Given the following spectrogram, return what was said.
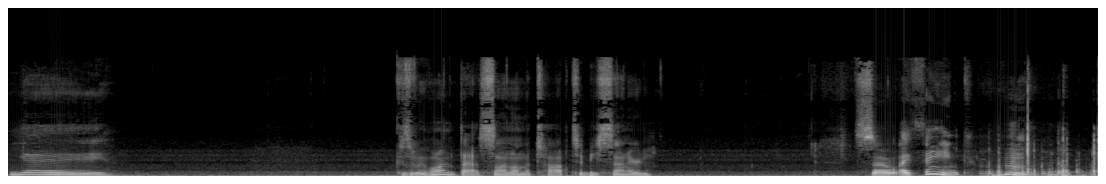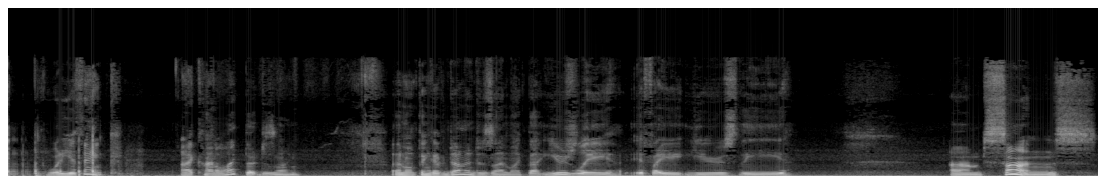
Yay! Because we want that sun on the top to be centered. So I think, hmm, what do you think? I kind of like that design. I don't think I've done a design like that. Usually, if I use the um, suns,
